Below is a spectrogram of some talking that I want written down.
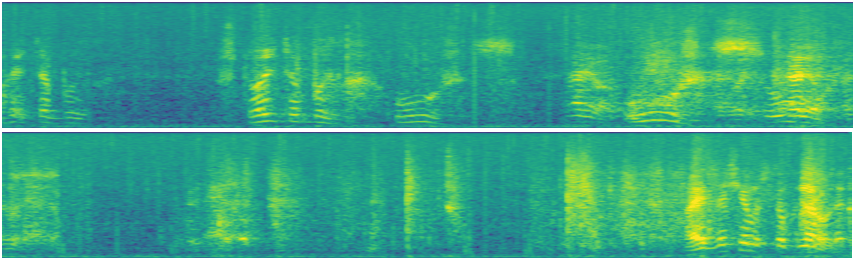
Что это было? Что это было? Ужас. Ужас. Ужас. А это зачем столько народу? Так,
